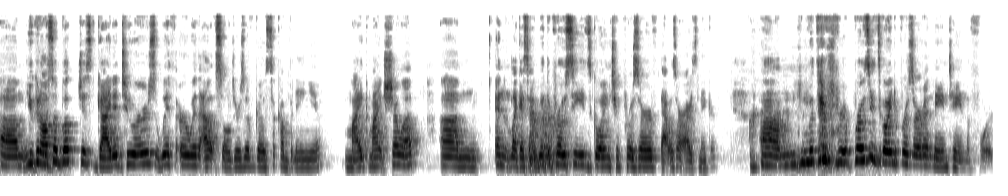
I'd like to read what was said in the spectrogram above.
Um, you can also book just guided tours with or without soldiers of ghosts accompanying you. Mike might show up. Um, and like I said, with the proceeds going to preserve, that was our ice maker. Um, with the proceeds going to preserve and maintain the fort.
